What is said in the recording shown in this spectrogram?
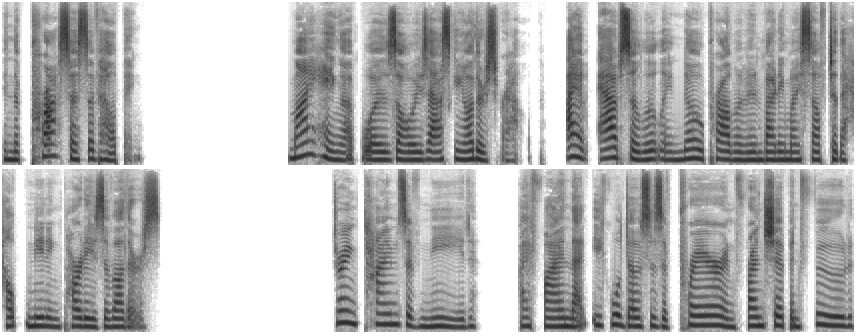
in the process of helping. My hangup was always asking others for help. I have absolutely no problem inviting myself to the help needing parties of others. During times of need, I find that equal doses of prayer and friendship and food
